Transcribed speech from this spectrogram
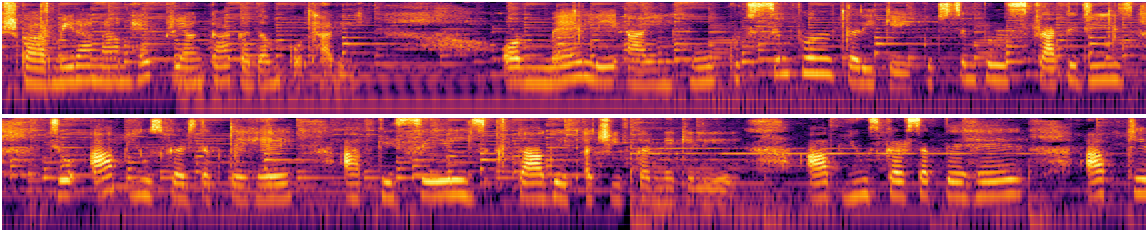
नमस्कार, मेरा नाम है प्रियंका कदम कोठारी और मैं ले आई हूँ कुछ सिंपल तरीके, कुछ सिंपल स्ट्रैटेजीज़ जो आप यूज़ कर सकते हैं आपके सेल्स टारगेट अचीव करने के लिए। आप यूज़ कर सकते हैं आपके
